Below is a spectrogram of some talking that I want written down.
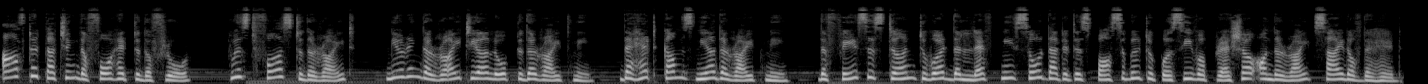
After touching the forehead to the floor, Twist first to the right, nearing the right earlobe to the right knee. The head comes near the right knee. The face is turned toward the left knee so that it is possible to perceive a pressure on the right side of the head.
